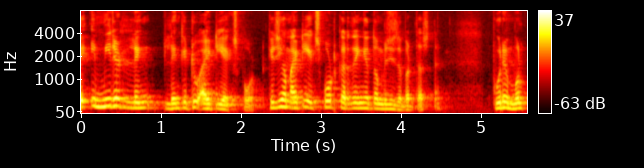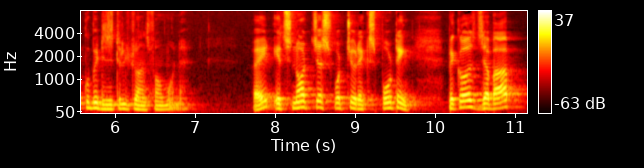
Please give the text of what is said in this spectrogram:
immediate link link to I T export کہ جی ہم آئی ٹی ایکسپورٹ کر دیں گے تو ہم جی زبردست ہیں۔ پورے ملک کو بھی ڈیجیٹلی ٹرانسفارم ہونا ہے۔ Right it's not just what you're exporting because جب آپ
